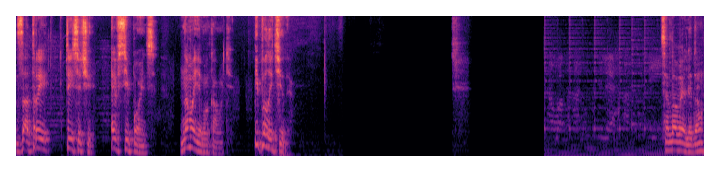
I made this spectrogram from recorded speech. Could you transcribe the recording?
за 3 тисячі FC Points на моєму аккаунті. І полетіли. Це лавелі, да?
